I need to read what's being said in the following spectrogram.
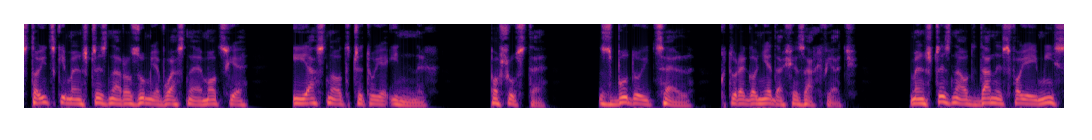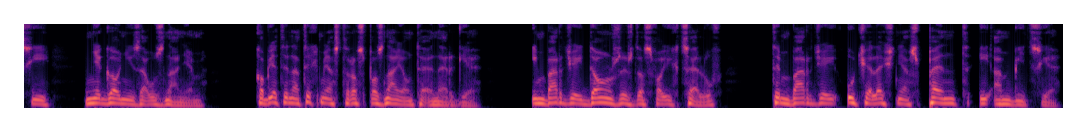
Stoicki mężczyzna rozumie własne emocje i jasno odczytuje innych. Po szóste, zbuduj cel, którego nie da się zachwiać. Mężczyzna oddany swojej misji nie goni za uznaniem. Kobiety natychmiast rozpoznają tę energię. Im bardziej dążysz do swoich celów, tym bardziej ucieleśniasz pęd i ambicje.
